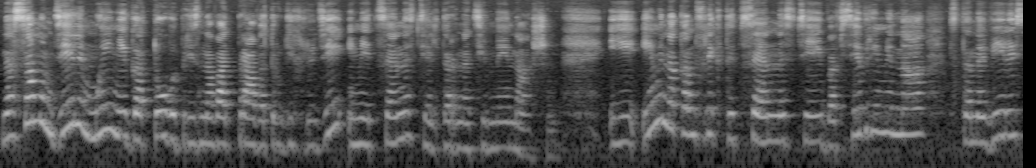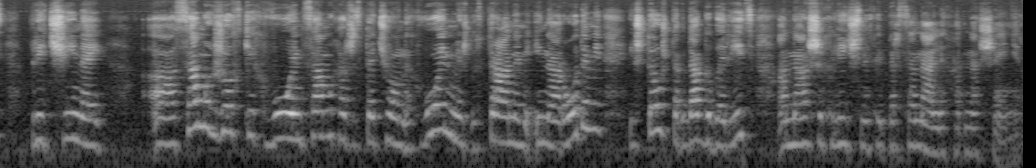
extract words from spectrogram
На самом деле мы не готовы признавать право других людей иметь ценности альтернативные нашим. И именно конфликты ценностей во все времена становились причиной самых жестких войн, самых ожесточенных войн между странами и народами, и что уж тогда говорить о наших личных и персональных отношениях.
